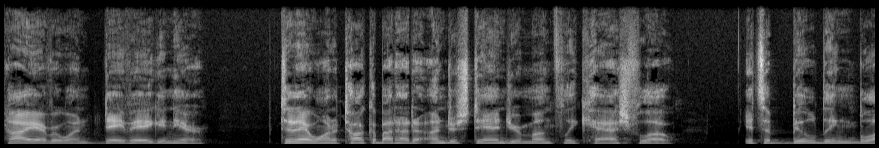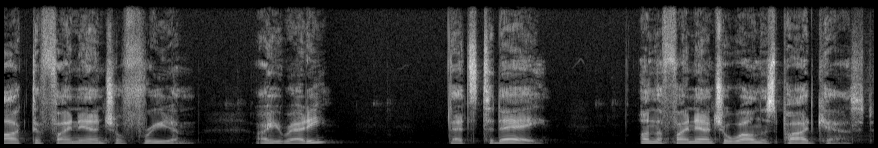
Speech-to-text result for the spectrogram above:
Hi, everyone. Dave Hagen here. Today, I want to talk about how to understand your monthly cash flow. It's a building block to financial freedom. Are you ready? That's today on the Financial Wellness Podcast.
